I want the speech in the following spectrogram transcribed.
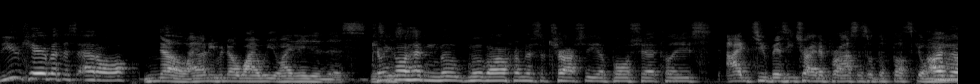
Do you care about this at all? No, I don't even know why we why they did this. This Can we was- go ahead and move move on from this atrocity of bullshit, please? I'm too busy trying to process what the fuck's going on. I on. know,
